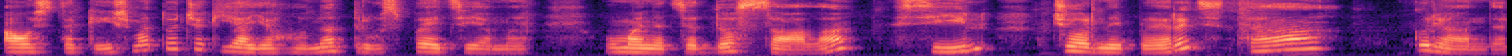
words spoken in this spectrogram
А ось такий шматочок я його натру спеціями. У мене це до сала, сіль, чорний перець та коріандр.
